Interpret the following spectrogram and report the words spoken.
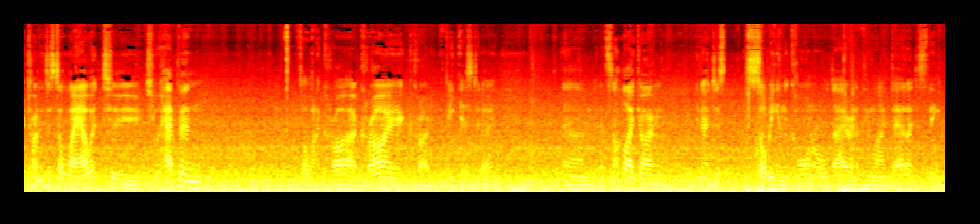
I kind of just allow it to to happen I want to cry, I cry. I cried a bit yesterday. Um, and it's not like I'm, you know, just sobbing in the corner all day or anything like that. I just think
